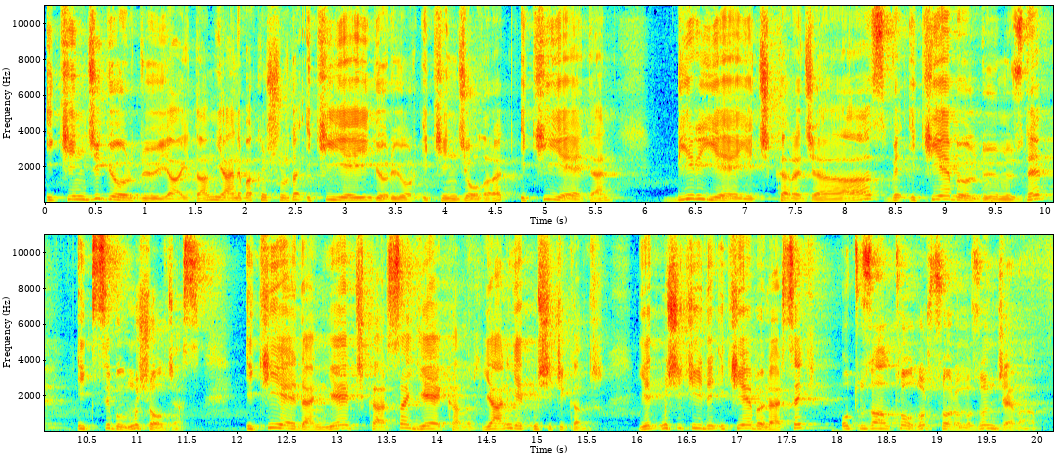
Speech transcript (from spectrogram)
İkinci gördüğü yaydan yani bakın şurada 2y'yi görüyor ikinci olarak. 2y'den 1y'yi çıkaracağız ve 2'ye böldüğümüzde x'i bulmuş olacağız. 2y'den y çıkarsa y kalır. Yani 72 kalır. 72'yi de 2'ye bölersek 36 olur sorumuzun cevabı.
